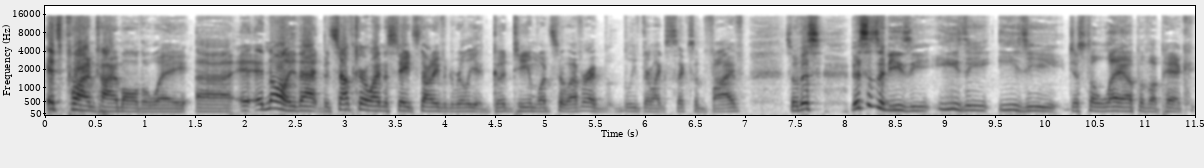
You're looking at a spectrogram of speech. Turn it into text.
It's prime time all the way, uh, and, and, not only that, but South Carolina State's not even really a good team whatsoever. I believe they're like six and five. So this this is an easy, easy, easy, just a layup of a pick.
